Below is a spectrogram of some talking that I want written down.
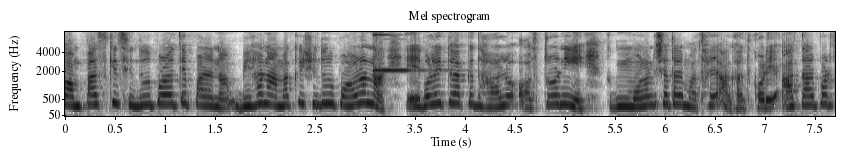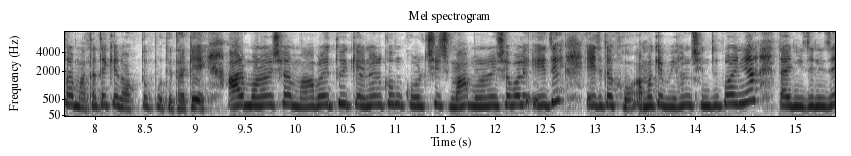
কম্পাসকে সিঁদুর পরাতে পারে না? বিহান, আমাকে সিঁদুর পরালো না? এই বলেই তো একটা ধারালো অস্ত্র নিয়ে মনালিসা তার মাথায় আঘাত করে আর তারপর তার মাথা থেকে রক্ত পড়তে থাকে। আর মোনালিসার মা বলে, তুই কেন এরকম করছিস মা? মনালিসা বলে, এই যে এই যে দেখো, আমাকে বিহান সিঁদুর পরে না, তাই নিজে নিজে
